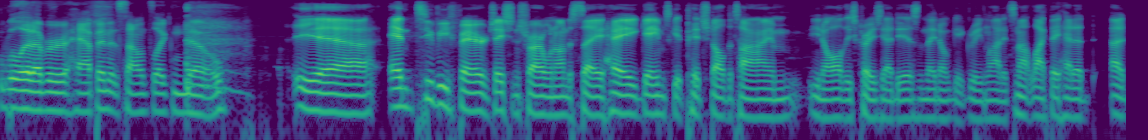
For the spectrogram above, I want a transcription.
Will it ever happen? It sounds like no. Yeah, and to be fair, Jason Schreier went on to say, "Hey, games get pitched all the time, you know, all these crazy ideas, and they don't get green light. It's not like they had a, a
